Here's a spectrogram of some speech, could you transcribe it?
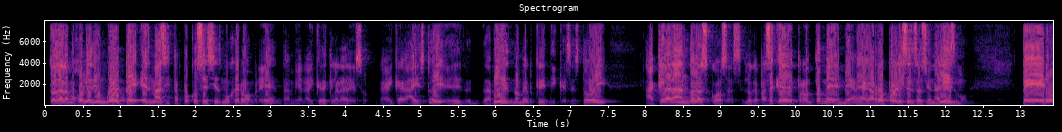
Entonces a lo mejor le dio un golpe. Es más, y tampoco sé si es mujer o hombre, ¿eh? también hay que declarar eso. ahí estoy, eh, David, no me critiques, estoy aclarando las cosas. Lo que pasa es que de pronto me, me agarró por el sensacionalismo. Pero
